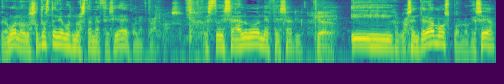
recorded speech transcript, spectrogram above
Pero bueno, nosotros teníamos nuestra necesidad de conectarnos. Esto es algo necesario. Claro. Y nos enteramos, por lo que sea,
